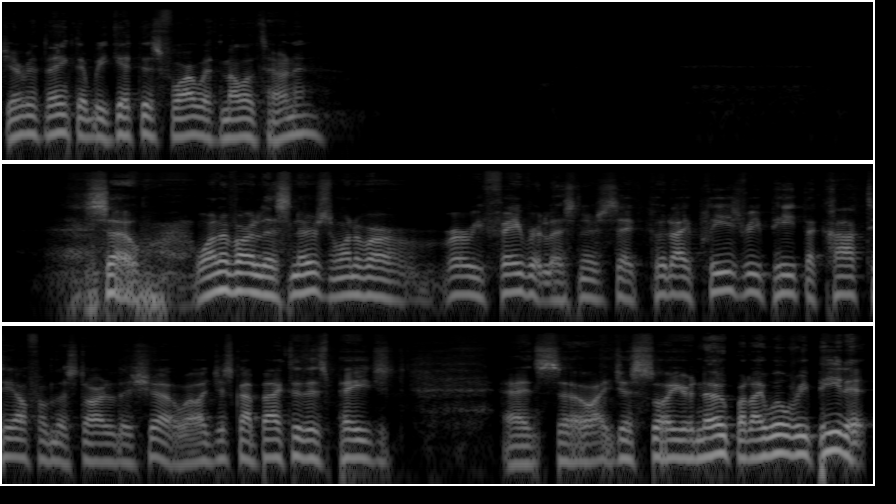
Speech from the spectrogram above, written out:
Do you ever think that we get this far with melatonin? So, one of our listeners, one of our very favorite listeners, said, Could I please repeat the cocktail from the start of the show? Well, I just got back to this page, and so I just saw your note, but I will repeat it.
